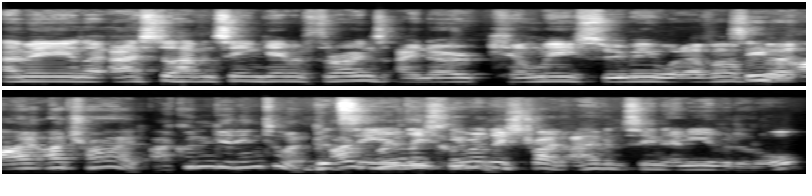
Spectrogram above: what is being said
I mean, like I still haven't seen Game of Thrones. I know, kill me, sue me, whatever. See, but, but I, I tried. I couldn't get into it. but I see, you at really least you at least tried. I haven't seen any of it at all.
